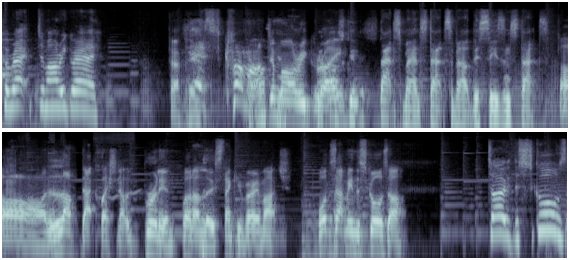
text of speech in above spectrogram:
Correct, Demarai Gray. Yes, come on, Demarai You're Gray. asking the stats man stats about this season's stats. Oh, I loved that question. That was brilliant. Well done, Luce. Thank you very much. What does that mean the scores are? So the scores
